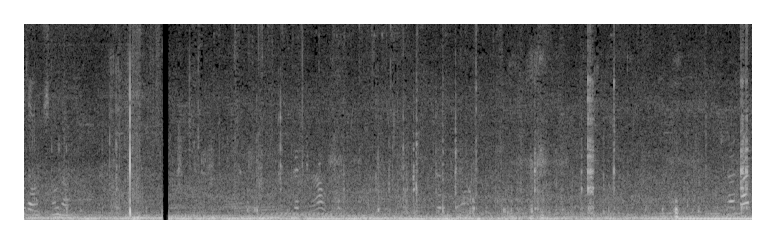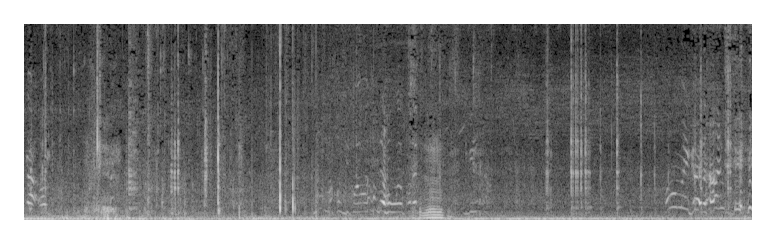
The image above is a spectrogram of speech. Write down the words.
down, slow down. Mm. Oh my God, honey!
